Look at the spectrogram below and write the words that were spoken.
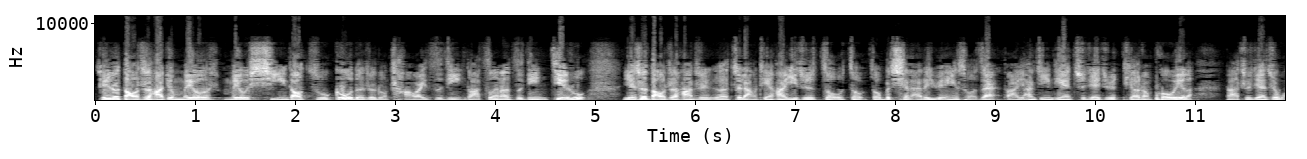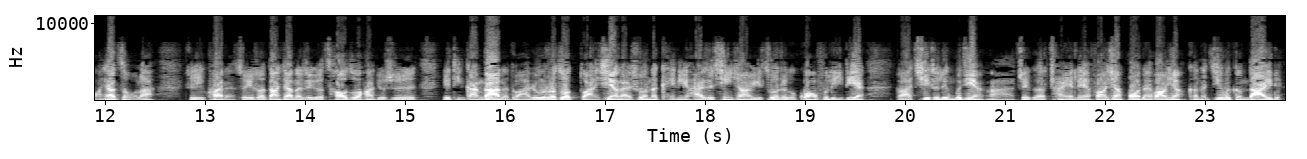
所以说导致哈就没有没有吸引到足够的这种场外资金，对吧？增量资金介入，也是导致哈这个这两天哈一直走走走不起来的原因所在，对吧？像今天直接就是调整破位了，啊，直接是往下走了这一块的。所以说当下的这个操作哈就是也挺尴尬的，对吧？如果说做短线来说，那肯定还是倾向于做这个光伏、锂电，对吧？汽车零部件啊，这个产业链方向、爆单方向可能机会更大一点。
